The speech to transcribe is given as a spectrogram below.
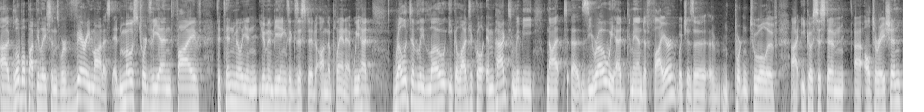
uh, global populations were very modest. At most, towards the end, 5 to 10 million human beings existed on the planet. We had relatively low ecological impact, maybe not uh, zero. We had command of fire, which is an important tool of uh, ecosystem uh, alteration.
